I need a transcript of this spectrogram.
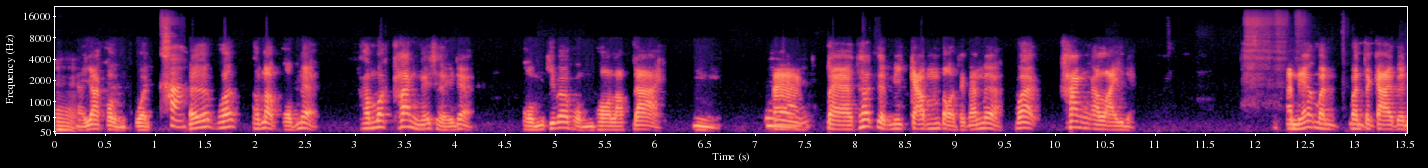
อืมหายากพอสมควรค่ะเออเพราะสำหรับผมเนี่ยคำว่าคลั่งเฉยๆเนี่ย ผมคิดว่าผมพอรับได้ อืมอืแต่มแต่ถ้าเกิดมีกรรมต่อจากนั้นเนี่ยว่าคลั่งอะไรเนี่ย อันเนี้ยมันมันจะกลายเป็น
